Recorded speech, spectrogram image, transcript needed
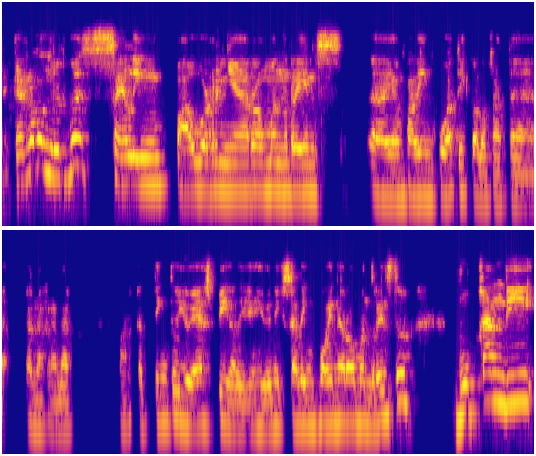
ya. Karena menurut gue selling powernya Roman Reigns eh, yang paling kuat nih kalau kata anak-anak marketing tuh USP kali ya, unique selling pointnya Roman Reigns tuh bukan di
